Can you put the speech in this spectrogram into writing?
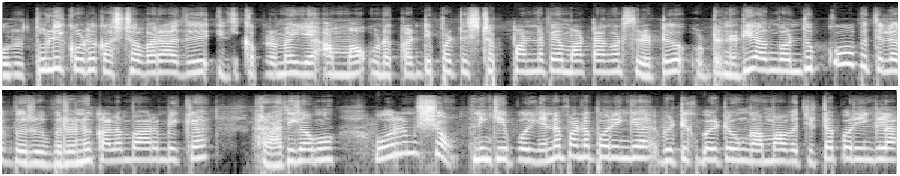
ஒரு துளி கூட கஷ்டம் வராது. இதுக்கப்புறமா என் அம்மா உனக்கு கண்டிப்பாக டிஸ்டர்ப் பண்ணவே மாட்டாங்கன்னு சொல்லிட்டு உடனடியாக அங்கே வந்து கோபத்தில் விறு விறுன்னு கிளம்ப ஆரம்பிக்க. ராதிகாவும் ஒரு நிமிஷம். நீங்கள் இப்போ என்ன பண்ண போகிறீங்க வீட்டுக்கு போயிட்டு உங்கள் அம்மாவை திட்ட போகிறீங்களா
